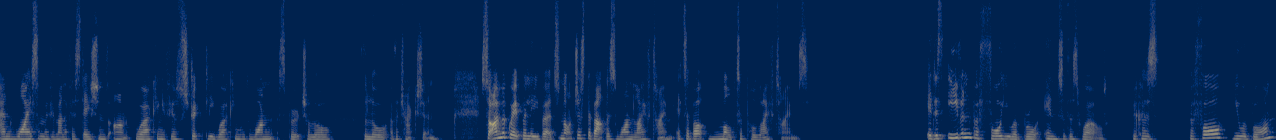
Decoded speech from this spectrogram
and why some of your manifestations aren't working if you're strictly working with one spiritual law the law of attraction. So i'm a great believer. It's not just about this one lifetime. It's about multiple lifetimes. It is even before you were brought into this world because before you were born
